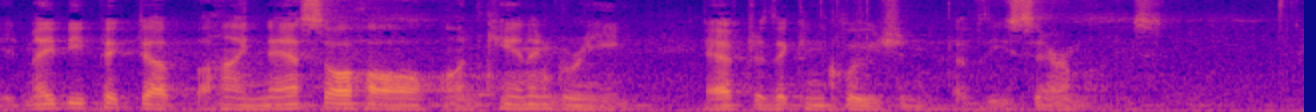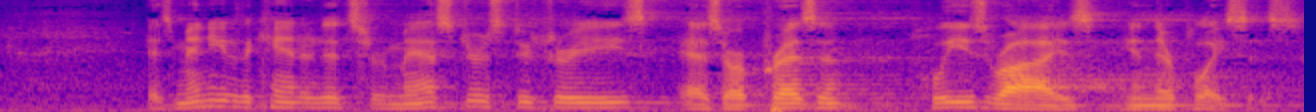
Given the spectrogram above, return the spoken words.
it may be picked up behind Nassau Hall on Cannon Green after the conclusion of these ceremonies. As many of the candidates for master's degrees as are present, please rise in their places.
